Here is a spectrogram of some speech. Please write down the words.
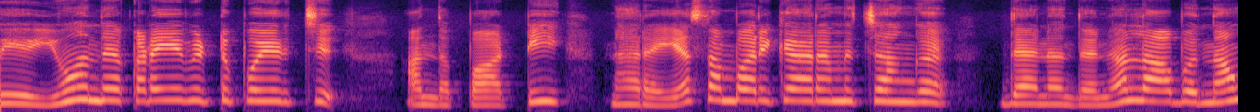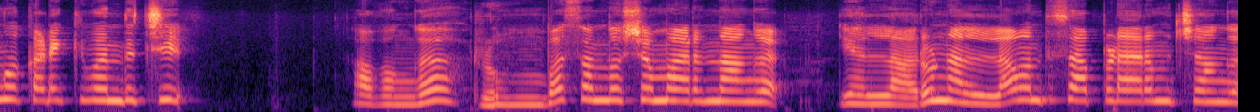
பேயும் அந்த கடையை விட்டு போயிடுச்சு அந்த பாட்டி நிறைய சம்பாதிக்க ஆரம்பிச்சாங்க. தினம் தினம் லாபம் தான் அவங்க கடைக்கு வந்துச்சு. அவங்க ரொம்ப சந்தோஷமாக இருந்தாங்க. எல்லாரும் நல்லா வந்து சாப்பிட ஆரம்பித்தாங்க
